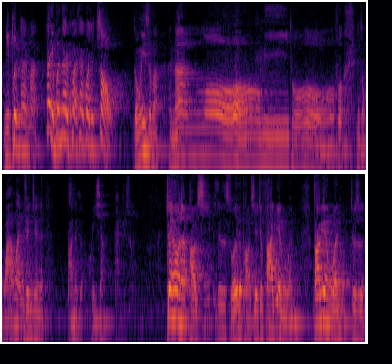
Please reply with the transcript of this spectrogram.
你不能太慢，但也不能太快，太快就燥，懂我意思吗？南无阿弥陀佛，那种完完全全的把那个回向感觉出来。最后呢，跑西就是所谓的跑西，就发愿文，发愿文就是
